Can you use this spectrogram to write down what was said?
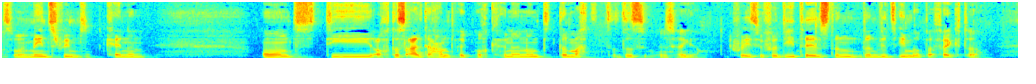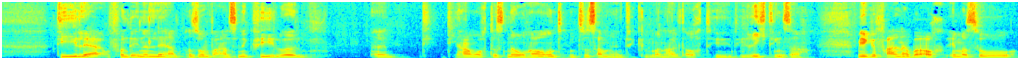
so im Mainstream kennen. Und die auch das alte Handwerk noch können und dann macht das, ist ja crazy for details, dann, dann wird es immer perfekter. Die, von denen lernt man so wahnsinnig viel, weil äh, die, die, haben auch das Know-how und, und, zusammen entwickelt man halt auch die, die richtigen Sachen. Mir gefallen aber auch immer so,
